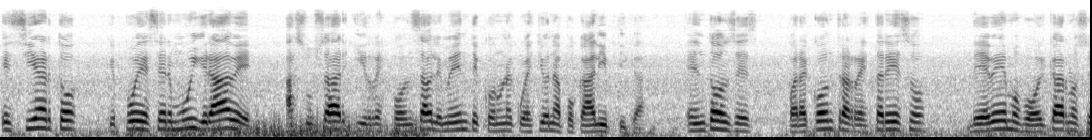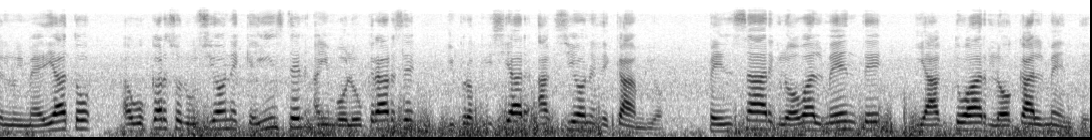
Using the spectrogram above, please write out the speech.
Es cierto que puede ser muy grave asusar irresponsablemente con una cuestión apocalíptica. Entonces, para contrarrestar eso, debemos volcarnos en lo inmediato a buscar soluciones que insten a involucrarse y propiciar acciones de cambio, pensar globalmente y actuar localmente.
